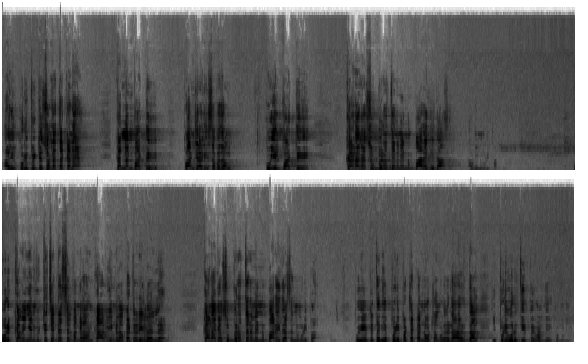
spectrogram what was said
அதில் குறிப்பிட்டு சொல்லத்தக்கன கண்ணன் பாட்டு பாஞ்சாலி சபதம் குயில் பாட்டு கனக சுப்பிரத்தனம் என்னும் பாரதிதாசன் அப்படின்னு முடிப்பான். ஒரு கவிஞன் விட்டு சென்ற செல்வங்கள் அவன் காவியங்களோ கட்டுரைகளோ அல்ல. கனக சுப்பிரத்தனம் என்னும் பாரதிதாசன் முடிப்பான். புதுமை பித்தன் எப்படிப்பட்ட கண்ணோட்டம் உள்ளவனாக இருந்தால் இப்படி ஒரு தீர்ப்பை வளர்ந்து இருக்க முடியும்.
